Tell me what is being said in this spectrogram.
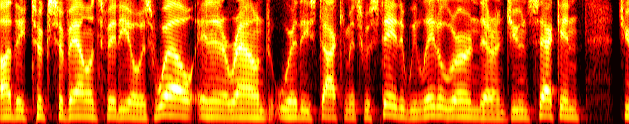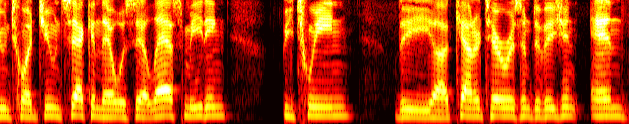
Uh, they took surveillance video as well in and around where these documents were stated. We later learned that on June 2nd, June 20, June 2nd, there was their last meeting between the uh, counterterrorism division and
